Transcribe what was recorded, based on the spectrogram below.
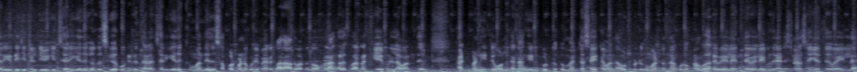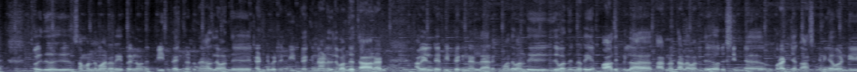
அனலாக் டிவிக்கும் சரி டிஜிட்டல் டிவிக்கும் சரி கூட்டிகிட்டு இருந்தாலும் சரி எதுக்கும் வந்து இது சப்போர்ட் பண்ணக்கூடிய மாதிரி இருக்கும். அதாவது வந்து நோம்பலாங்களுக்கு வர கேபிளில் வந்து கட் பண்ணிவிட்டு ஒன்றை நாங்கள் இன்புட்டுக்கும் மற்ற சைட்டை வந்து அவுட்புட்டுக்கு மட்டும்தான் கொடுக்குறோம் வேறு வேலை எந்த வேலையும் வந்து அடிஷனல் செய்ய தேவையில்லை. ஸோ இது சம்மந்தமாக நிறைய பேரில் வந்து ஃபீட்பேக் கட்டுறாங்க அதில் வந்து ரெண்டு பேர்ட்ட ஃபீட்பேக் நான் இதில் வந்து தாரேன். அவைகளோட ஃபீட்பேக் நல்லா இருக்கும். அது வந்து இது வந்து நிறைய பாதிப்பில்லா காரணத்தால் வந்து ஒரு சின்ன குறைஞ்ச காசுக்கு நீங்கள் வண்டி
